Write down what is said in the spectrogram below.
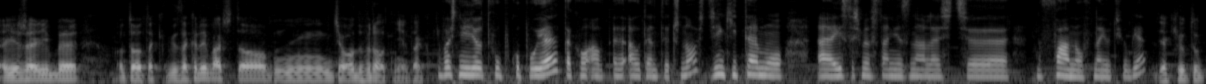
A jeżeli by to tak zakrywać, to mm, działa odwrotnie, tak? Właśnie YouTube kupuje taką au- e, autentyczność. Dzięki temu e, jesteśmy w stanie znaleźć e, no, fanów na YouTubie. jak YouTube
